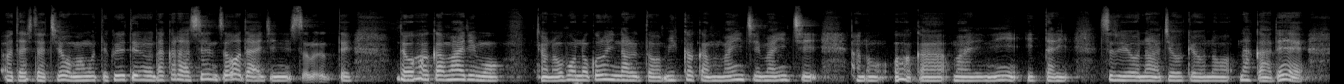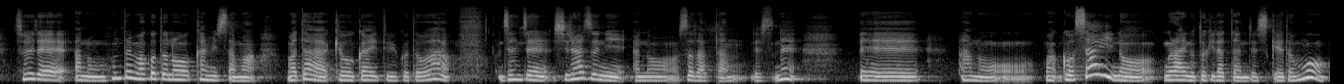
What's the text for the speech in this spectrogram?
私たちを守ってくれてるのだから先祖を大事にするってでお墓参りもあのお盆の頃になると3日間毎日毎日あのお墓参りに行ったりするような状況の中でそれであの本当に誠の神様また教会ということは全然知らずにあの育ったんですね。えーあの、まあ、5歳のぐらいの時だったんですけれども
